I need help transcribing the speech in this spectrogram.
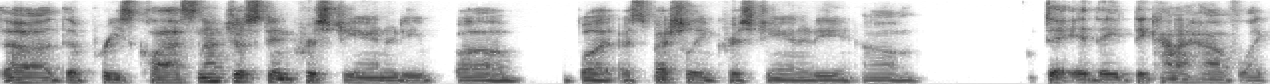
the priest class, not just in Christianity, uh, but especially in Christianity, um, they they, they kind of have like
